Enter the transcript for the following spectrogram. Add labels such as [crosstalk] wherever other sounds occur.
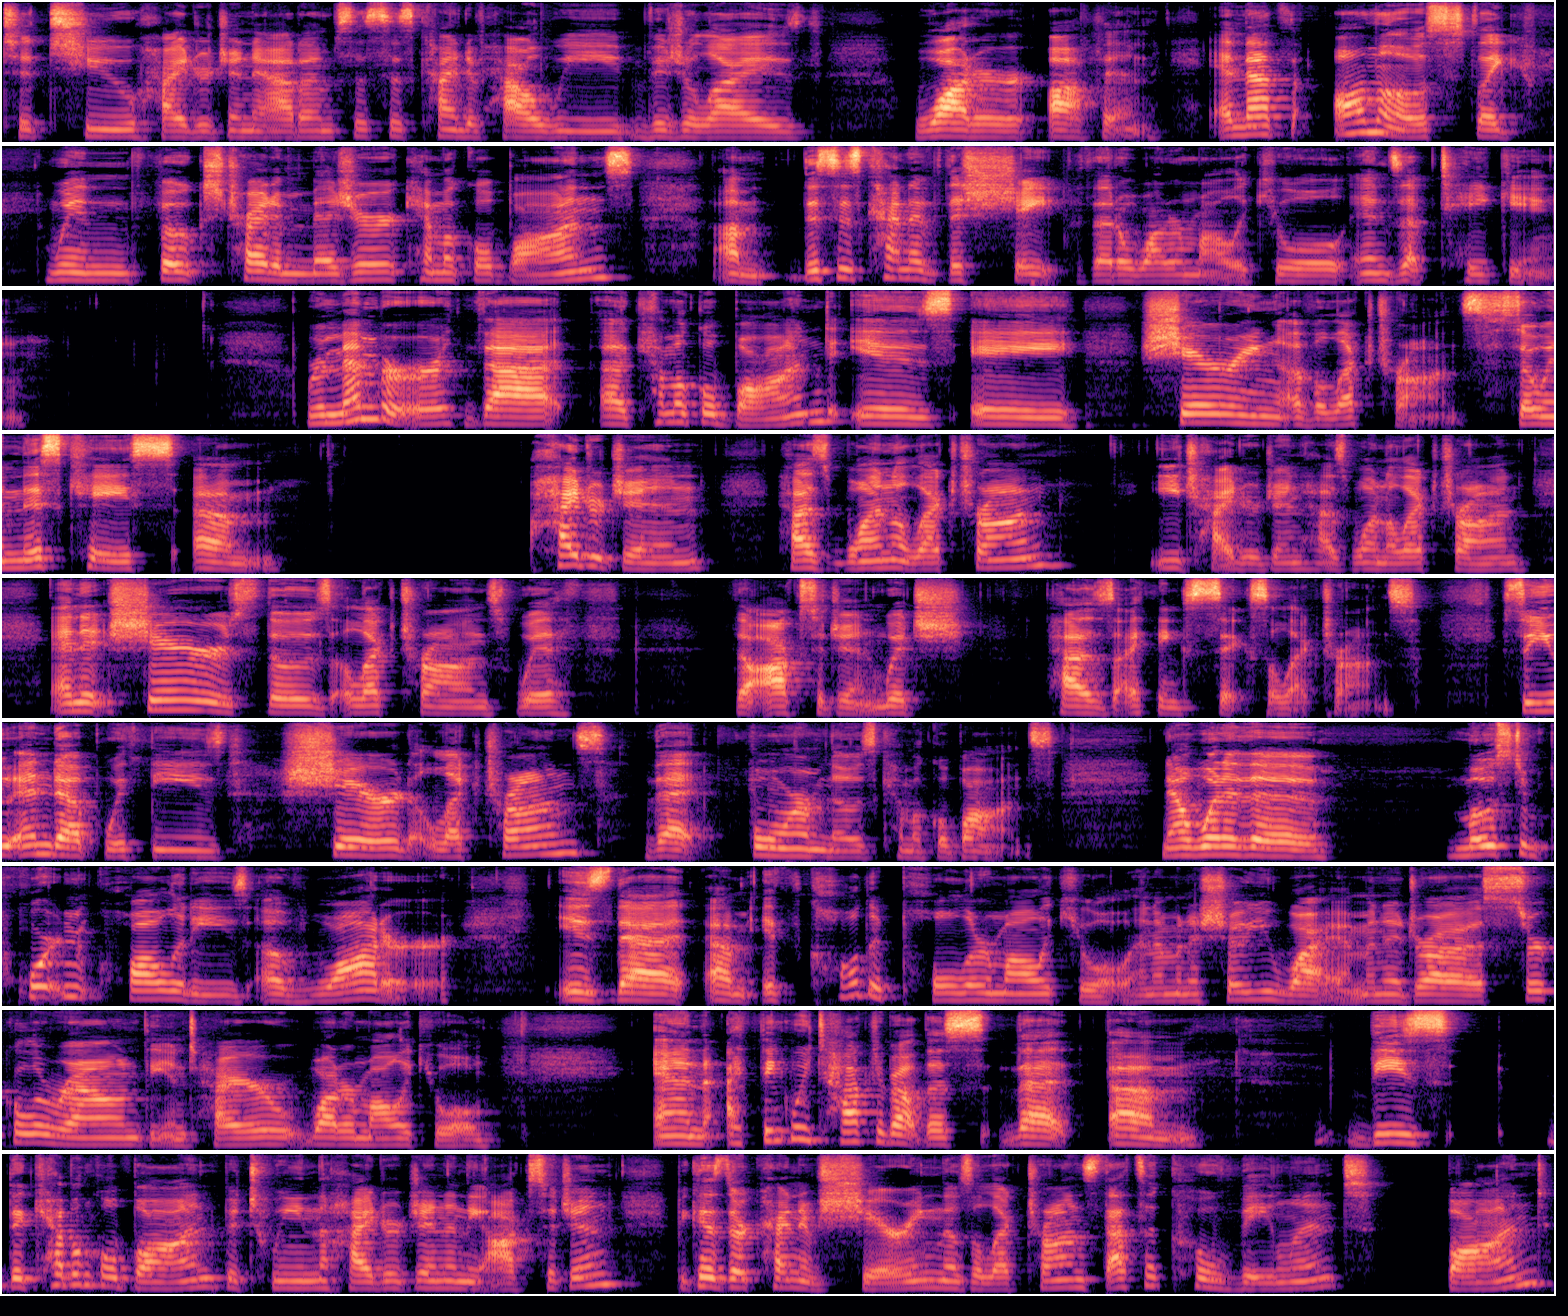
to two hydrogen atoms, this is kind of how we visualize water often. And that's almost like when folks try to measure chemical bonds, um, this is kind of the shape that a water molecule ends up taking. Remember that a chemical bond is a sharing of electrons. So in this case, um, hydrogen has one electron. Each hydrogen has one electron, and it shares those electrons with the oxygen, which has, I think, six electrons. So you end up with these shared electrons that form those chemical bonds. Now, one of the most important qualities of water is that um, it's called a polar molecule, and I'm going to show you why. I'm going to draw a circle around the entire water molecule. And I think we talked about this, that um, these the chemical bond between the hydrogen and the oxygen, because they're kind of sharing those electrons, that's a covalent bond.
